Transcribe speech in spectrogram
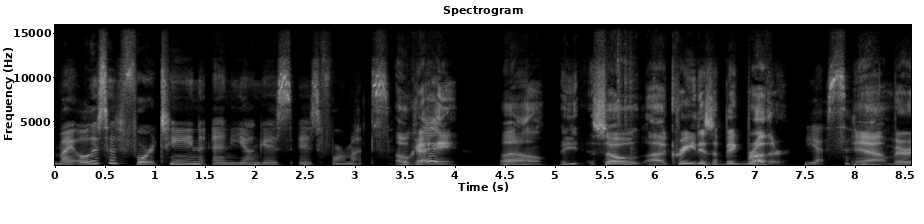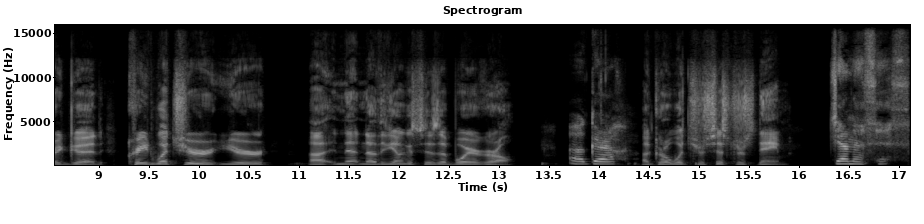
My oldest is 14, and youngest is four months. Okay. Well, so uh, Creed is a big brother. Yes. Yeah, very good. Creed, what's your your uh, now, now, the youngest is a boy or girl? A girl. A girl. What's your sister's name? Genesis.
